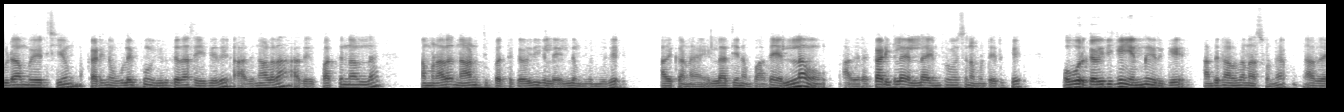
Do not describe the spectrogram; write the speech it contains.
விடாமுயற்சியும் கடின உழைப்பும் இருக்க தான் செய்தது. அதனால தான் அது பத்து நாளில் நம்மளால் நானூற்றி பத்து கவிதைகளில் எழுத முடிஞ்சது. அதுக்கான எல்லாத்தையும் நான் பார்த்தேன் எல்லாம் அது ரெக்கார்டிக்கலாக எல்லா இன்ஃபர்மேஷன் நம்மகிட்ட இருக்குது ஒவ்வொரு கவிதைக்கும் என்ன இருக்குது அதனால தான் நான் சொன்னேன். அதை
